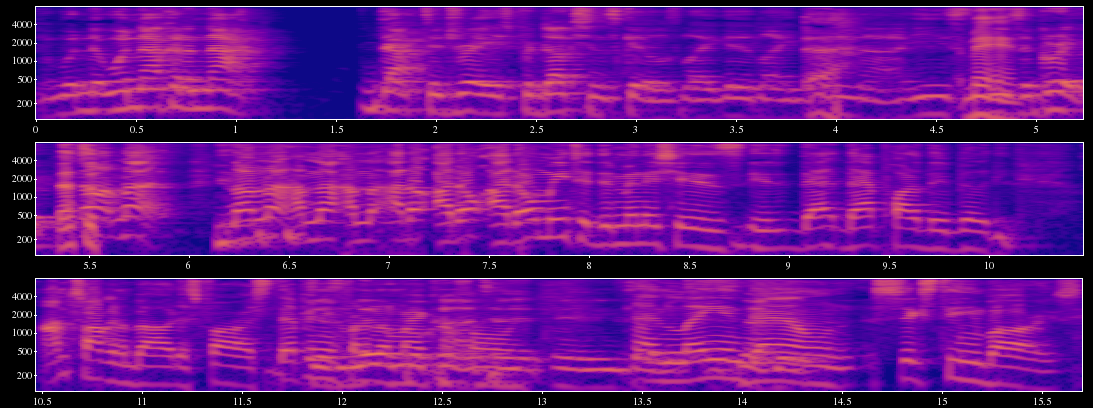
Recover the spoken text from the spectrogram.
We're, we're not gonna knock Dr. Dre's production skills. Like, it- like, nah, he's man, he's a great. That's No, a I'm not. No, I'm not. I'm not. I'm not. I don't. I don't. I don't mean to diminish his, his that that part of the ability. I'm talking about as far as stepping in front of the microphone and he's and laying he's good. down 16 bars.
